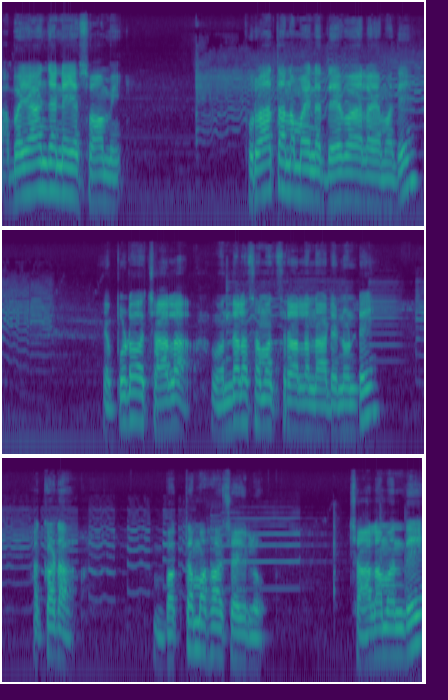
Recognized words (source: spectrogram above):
అభయాంజనేయ స్వామి పురాతనమైన దేవాలయం అది. ఎప్పుడో చాలా వందల సంవత్సరాల నాటి నుండి అక్కడ భక్త మహాశైలు చాలామంది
